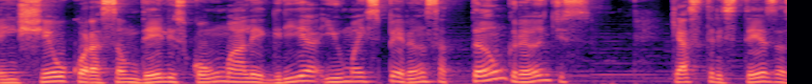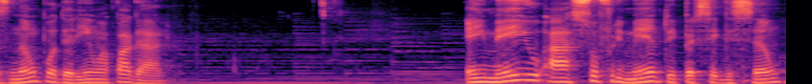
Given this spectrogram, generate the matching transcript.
Encheu o coração deles com uma alegria e uma esperança tão grandes que as tristezas não poderiam apagar. Em meio a sofrimento e perseguição,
